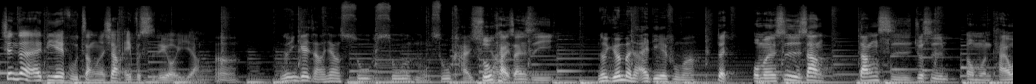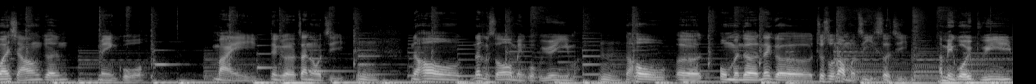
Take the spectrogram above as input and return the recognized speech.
现在 IDF 长得像 F 十六一样，嗯，你说应该长得像苏苏什么苏凯苏凯三十一，你说原本的 IDF 吗？对，我们事实上当时就是我们台湾想要跟美国买那个战斗机，嗯。然后那个时候美国不愿意嘛，嗯，然后呃我们的那个就说让我们自己设计，那、啊、美国又不愿意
